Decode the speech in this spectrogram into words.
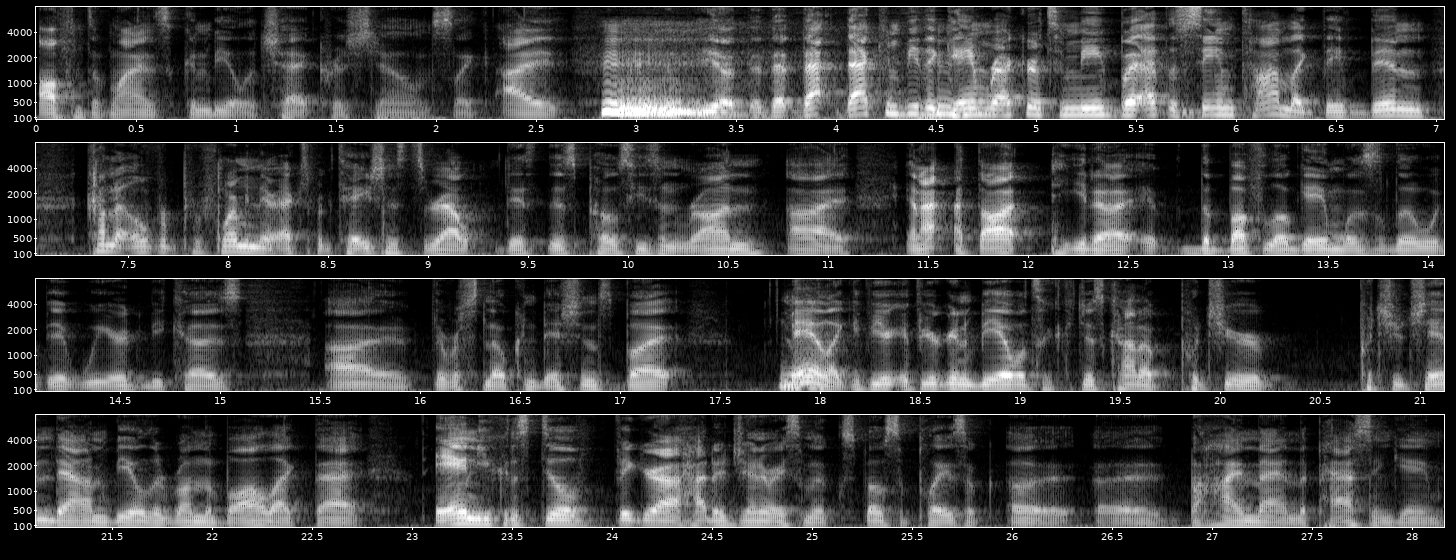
offensive line is going to be able to check Chris Jones. Like I, you know, that, that that can be the game record to me. But at the same time, like they've been kind of overperforming their expectations throughout this this postseason run. Uh, and I, I thought, you know, it, the Buffalo game was a little bit weird because uh, there were snow conditions. But man, yeah. like if you're if you're going to be able to just kind of put your put your chin down and be able to run the ball like that. And you can still figure out how to generate some explosive plays uh, uh behind that in the passing game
